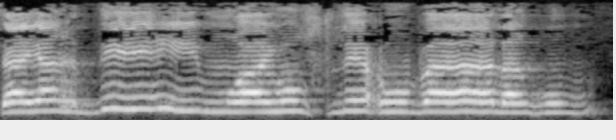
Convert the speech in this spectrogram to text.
سيهديهم ويصلح بالهم.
